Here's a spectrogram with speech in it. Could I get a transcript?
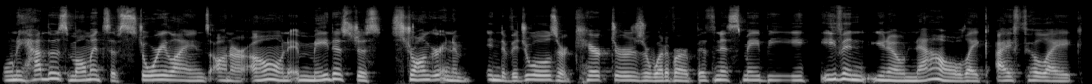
when we had those moments of storylines on our own, it made us just stronger in individuals or characters or whatever our business may be. Even, you know, now, like, I feel like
